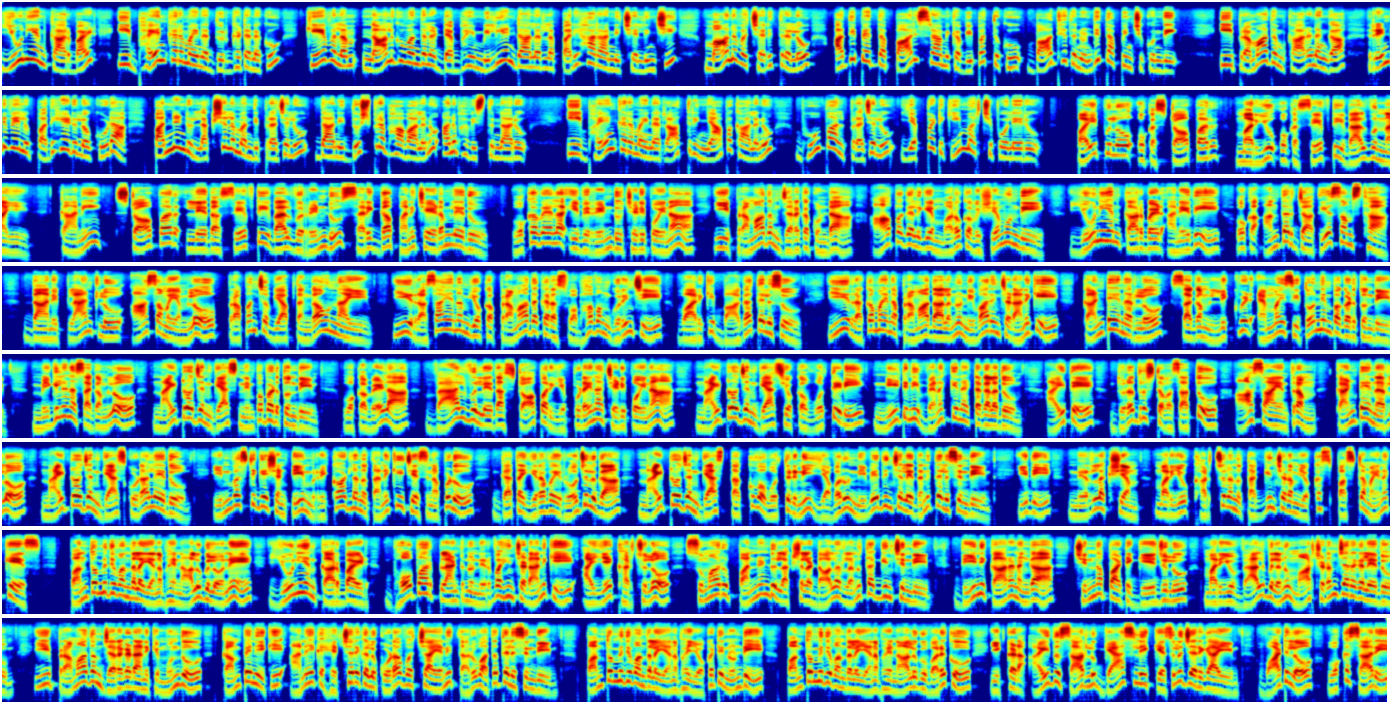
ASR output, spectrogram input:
యూనియన్ కార్బైడ్ ఈ భయంకరమైన దుర్ఘటనకు కేవలం నాలుగు వందల డెబ్బై మిలియన్ డాలర్ల పరిహారాన్ని చెల్లించి మానవ చరిత్రలో అతిపెద్ద పారిశ్రామిక విపత్తుకు బాధ్యత నుండి తప్పించుకుంది. ఈ ప్రమాదం కారణంగా రెండువేలు పదిహేడులో కూడా పన్నెండు లక్షల మంది ప్రజలు దాని దుష్ప్రభావాలను అనుభవిస్తున్నారు. ఈ భయంకరమైన రాత్రి జ్ఞాపకాలను భూపాల్ ప్రజలు ఎప్పటికీ మర్చిపోలేరు. పైపులో ఒక స్టాపర్ మరియు ఒక సేఫ్టీ వాల్వ్ ఉన్నాయి కానీ స్టాపర్ లేదా సేఫ్టీ వాల్వ్ రెండూ సరిగ్గా పనిచేయడం లేదు. ఒకవేళ ఇవి రెండు చెడిపోయినా ఈ ప్రమాదం జరగకుండా ఆపగలిగే మరొక విషయం ఉంది. యూనియన్ కార్బైడ్ అనేది ఒక అంతర్జాతీయ సంస్థ. దాని ప్లాంట్లు ఆ సమయంలో ప్రపంచవ్యాప్తంగా ఉన్నాయి. ఈ రసాయనం యొక్క ప్రమాదకర స్వభావం గురించి వారికి బాగా తెలుసు. ఈ రకమైన ప్రమాదాలను నివారించడానికి కంటైనర్లో సగం లిక్విడ్ ఎంఐసితో నింపబడుతుంది. మిగిలిన సగంలో నైట్రోజన్ గ్యాస్ నింపబడుతుంది. ఒకవేళ వాల్వ్ లేదా స్టాపర్ ఎప్పుడైనా చెడిపోయినా నైట్రోజన్ గ్యాస్ యొక్క ఒత్తిడి నీటిని వెనక్కి నెట్టగలదు అయితే దురదృష్టవశాత్తు ఆ సాయంత్రం కంటైనర్లో నైట్రోజన్ గ్యాస్ కూడా లేదు. ఇన్వెస్టిగేషన్ టీం రికార్డులను తనిఖీ చేసినప్పుడు గత ఇరవై రోజులుగా నైట్రోజన్ గ్యాస్ తక్కువ ఒత్తిడిని ఎవరూ నివేదించలేదని తెలిసింది. ఇది నిర్లక్ష్యం మరియు ఖర్చులను తగ్గించడం యొక్క స్పష్టమైన కేస్. పంతొమ్మిది వందల ఎనభై నాలుగులోనే యూనియన్ కార్బైడ్ భోపార్ ప్లాంటును నిర్వహించడానికి అయ్యే ఖర్చులో సుమారు పన్నెండు లక్షల డాలర్లను తగ్గించింది. దీని కారణంగా చిన్నపాటి గేజులు మరియు వాల్వులను మార్చడం జరగలేదు. ఈ ప్రమాదం జరగడానికి ముందు కంపెనీకి అనేక హెచ్చరికలు కూడా వచ్చాయని తరువాత తెలిసింది. పంతొమ్మిది వందల ఎనభై ఒకటి నుండి పంతొమ్మిది వందల ఎనభై నాలుగు వరకు ఇక్కడ ఐదు సార్లు గ్యాస్ లీక్ కేసులు జరిగాయి. వాటిలో ఒకసారి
